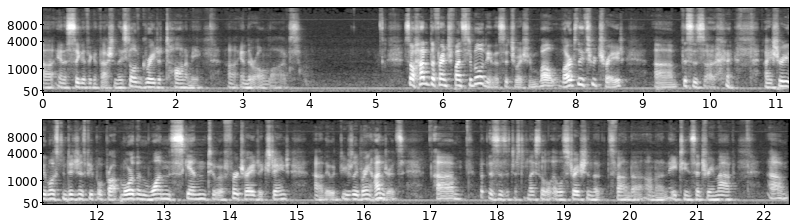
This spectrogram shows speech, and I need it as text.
uh, in a significant fashion. They still have great autonomy uh, in their own lives. So how did the French find stability in this situation? Well, largely through trade. Um, this is, uh, I assure you, most indigenous people brought more than one skin to a fur trade exchange. Uh, they would usually bring hundreds. Um, but this is just a nice little illustration that's found on an 18th century map. Um,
